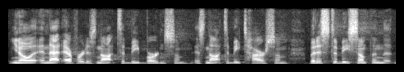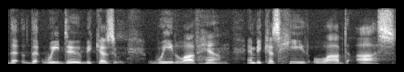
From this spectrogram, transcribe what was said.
You know, and that effort is not to be burdensome, it's not to be tiresome, but it's to be something that, that, that we do because we love him and because he loved us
